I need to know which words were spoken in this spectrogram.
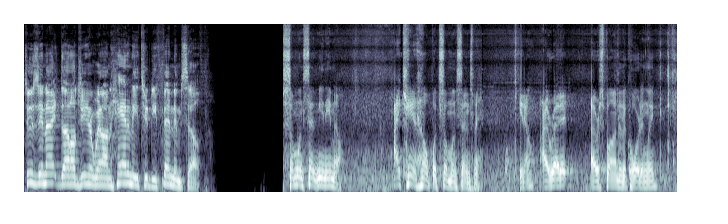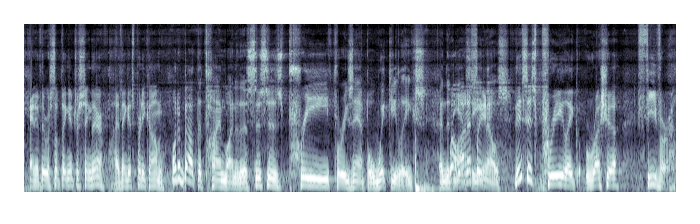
Tuesday night, Donald Jr. went on Hannity to defend himself. Someone sent me an email. I can't help what someone sends me. You know, I read it, I responded accordingly. And if there was something interesting there, I think it's pretty common. What about the timeline of this? This is pre, for example, WikiLeaks and the well, DNC honestly, emails. This is pre like Russia fever.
